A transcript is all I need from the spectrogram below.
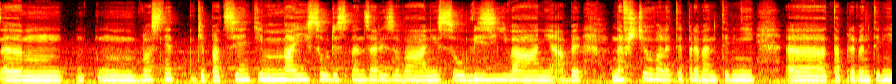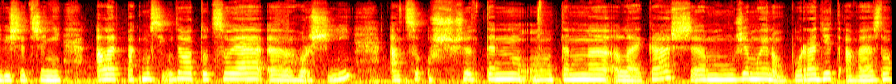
Ehm, vlastně ti pacienti mají, jsou dispenzarizováni, jsou vyzýváni, aby navštěvovali ty preventivní, ta preventivní vyšetření, ale pak musí udělat to, co je horší a co už ten, ten lékař může mu jenom poradit poradit a vést ho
